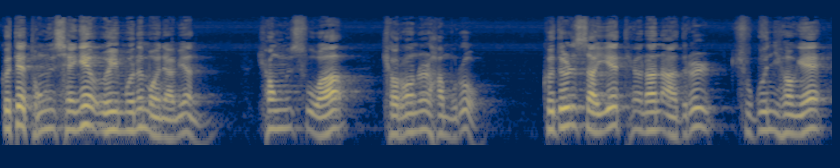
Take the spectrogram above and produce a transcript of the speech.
그때 동생의 의무는 뭐냐면 형수와 결혼을 함으로 그들 사이에 태어난 아들을 죽은 형의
